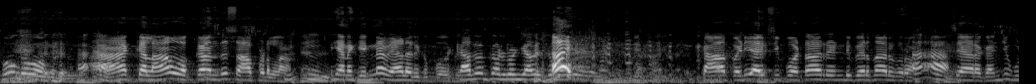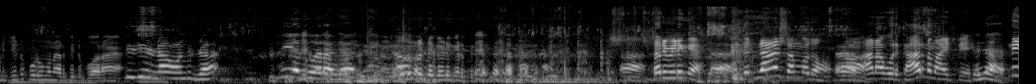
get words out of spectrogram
தூங்கவும். ஆக்கலாம் உக்காந்து சாப்பிடலாம். எனக்கு என்ன வேலை இருக்க போகுது? காப்படி அரிசி போட்டா ரெண்டு பேர் தான் இருக்கிறோம். சேர கஞ்சி குடிச்சிட்டு குடும்பம் நடத்திட்டு போறேன். திடீர்னு நான் வந்துட்டேன் நீ எதுக்கு வராங்க குடும்பத்தை கெடுக்கிறதுக்கு. சரி விடுங்க. இதெல்லாம் சம்மதம். ஆனா ஒரு காரணம் ஆயிட்டு. நீ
